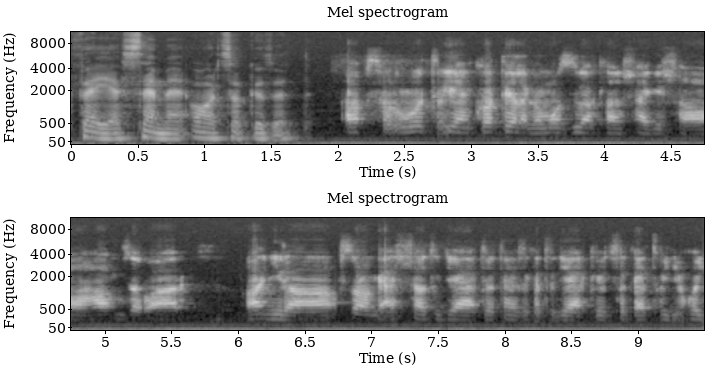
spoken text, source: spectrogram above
feje, szeme, arca között. Abszolút. Ilyenkor tényleg a mozdulatlanság és a hangzavar annyira szorongással tudja eltölteni ezeket a gyerkőcöket, hogy, hogy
